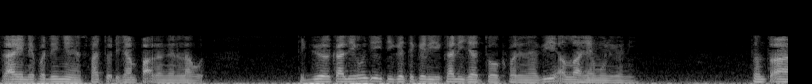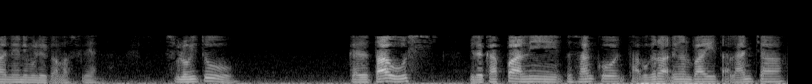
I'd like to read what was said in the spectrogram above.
selain daripadanya sepatut dicampakkan ke laut. Tiga kali undi Tiga kali, kali jatuh kepada Nabi Allah yang mulia ni. Tuan-tuan yang dimuliakan Allah sekalian. Sebelum itu Kata Taus Bila kapal ni tersangkut Tak bergerak dengan baik Tak lancar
